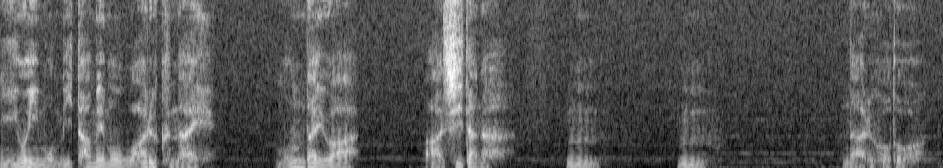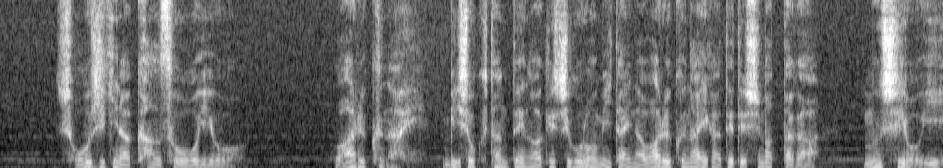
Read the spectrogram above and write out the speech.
匂いも見た目も悪くない。問題は味だな。うん。うん。なるほど。正直な感想を言おう。悪くない。美食探偵の明智五郎みたいな悪くないが出てしまったがむしろいい。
